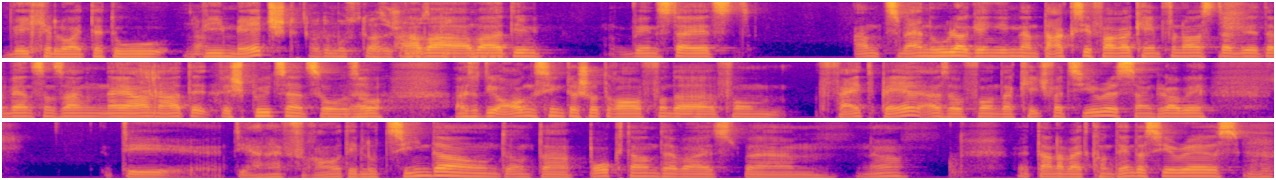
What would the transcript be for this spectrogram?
welche Leute du ja. wie matcht. Aber du musst quasi schon aber, aber wenn es da jetzt an 2-0er gegen irgendeinen Taxifahrer kämpfen hast, da, da werden sie dann sagen, naja, na, das, das spielt nicht so, ja. so. Also die Augen sind da schon drauf von der vom Fight Bell, also von der Cage Fight Series sind glaube ich die, die eine Frau, die Lucinda und, und der Bogdan, der war jetzt beim ja, Dynamite Contender Series mhm.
